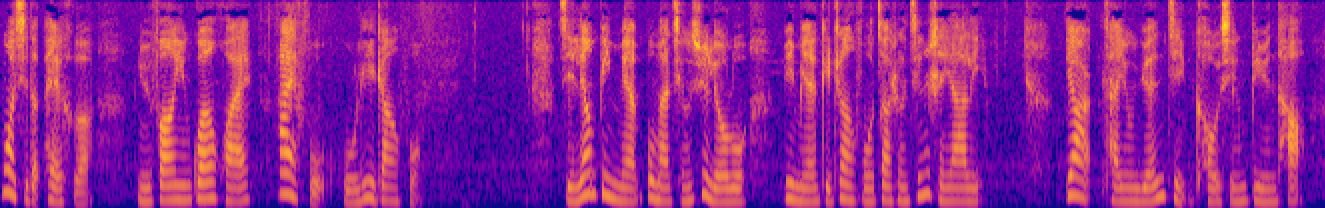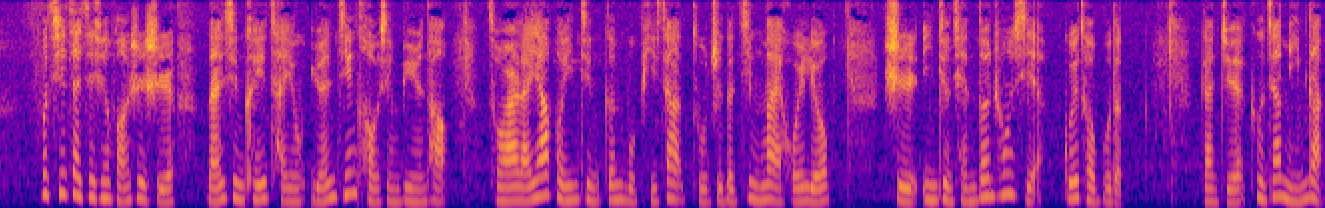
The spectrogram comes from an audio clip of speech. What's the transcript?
默契的配合。女方应关怀、爱抚、鼓励丈夫，尽量避免不满情绪流露，避免给丈夫造成精神压力。第二，采用圆紧口型避孕套。夫妻在进行房事时，男性可以采用圆紧口型避孕套，从而来压迫阴茎根部皮下组织的静脉回流，使阴茎前端充血，龟头部的感觉更加敏感，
